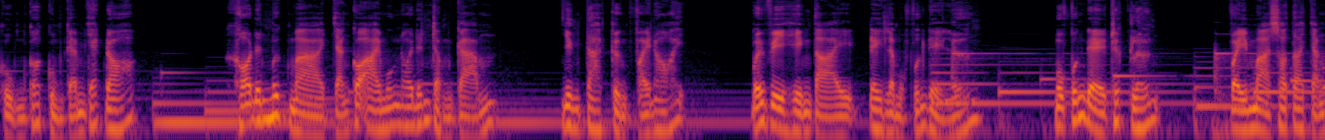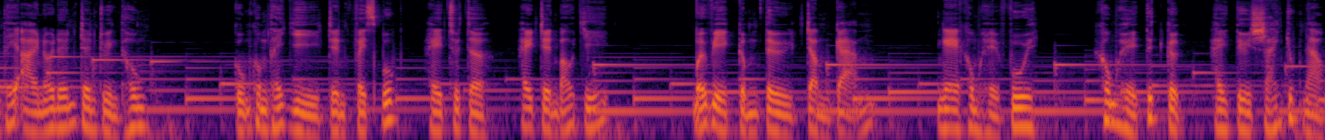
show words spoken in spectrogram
cũng có cùng cảm giác đó. Khó đến mức mà chẳng có ai muốn nói đến trầm cảm. Nhưng ta cần phải nói. Bởi vì hiện tại đây là một vấn đề lớn. Một vấn đề rất lớn vậy mà sao ta chẳng thấy ai nói đến trên truyền thông? Cũng không thấy gì trên facebook hay twitter hay trên báo chí. Bởi vì cụm từ trầm cảm, nghe không hề vui, không hề tích cực hay tươi sáng chút nào.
